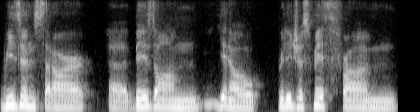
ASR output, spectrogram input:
reasons that are uh, based on you know religious myth from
